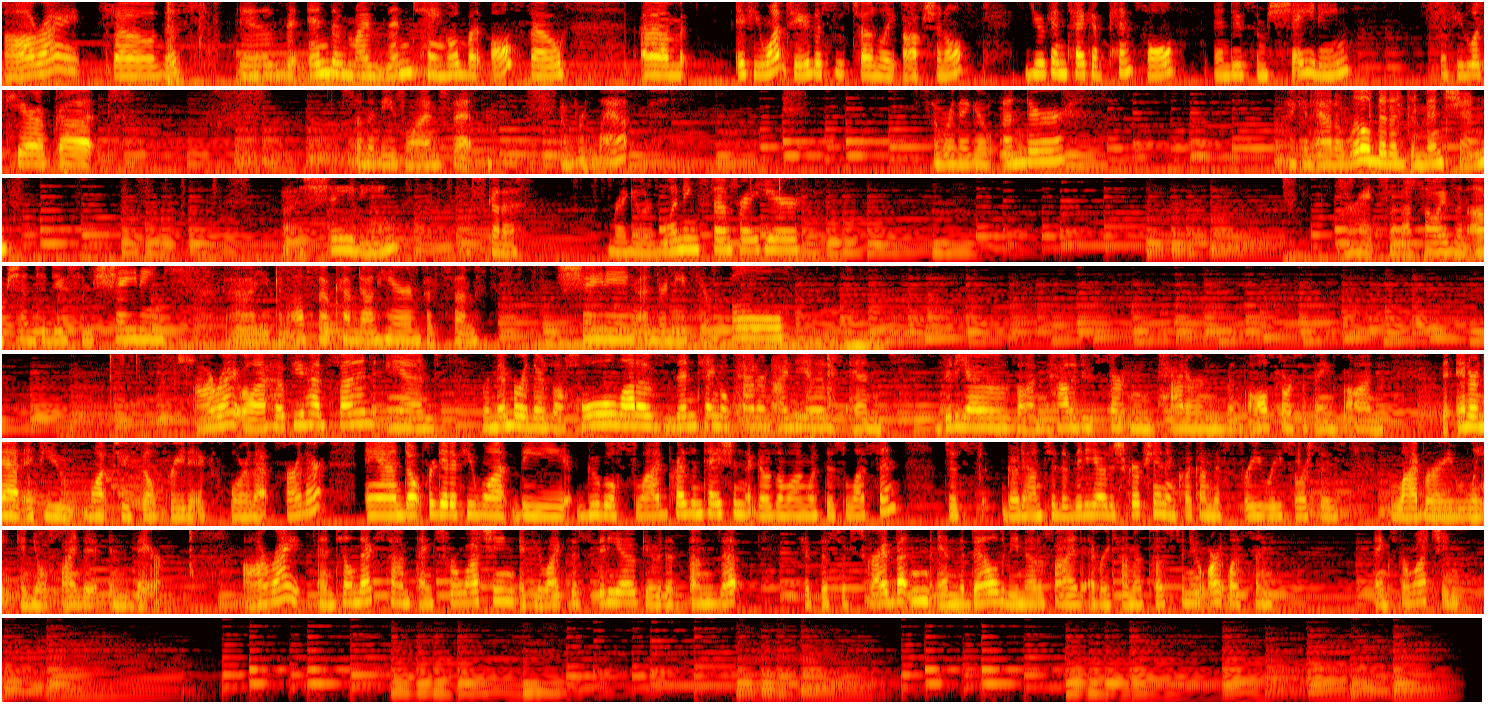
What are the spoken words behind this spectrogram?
All right, so this is the end of my Zentangle, but also, um, if you want to, this is totally optional. You can take a pencil and do some shading. So if you look here, I've got some of these lines that overlap. So where they go under, I can add a little bit of dimension by shading. I've just got a regular blending stump right here. All right, so that's always an option to do some shading. Uh, you can also come down here and put some shading underneath your bowl. All right, well, I hope you had fun and remember there's a whole lot of Zentangle pattern ideas and videos on how to do certain patterns and all sorts of things on the internet. If you want to, feel free to explore that further. And don't forget if you want the Google slide presentation that goes along with this lesson, just go down to the video description and click on the free resources library link and you'll find it in there. All right, until next time, thanks for watching. If you like this video, give it a thumbs up, hit the subscribe button and the bell to be notified every time I post a new art lesson. Thanks for watching.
